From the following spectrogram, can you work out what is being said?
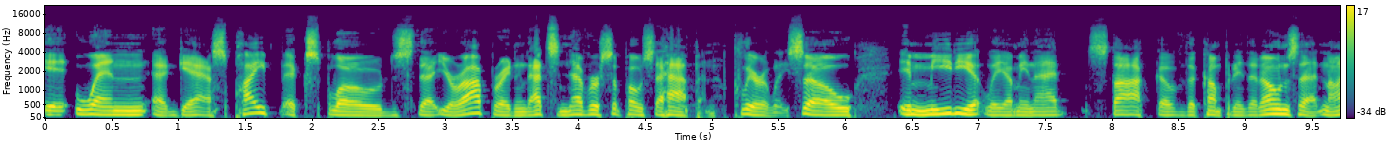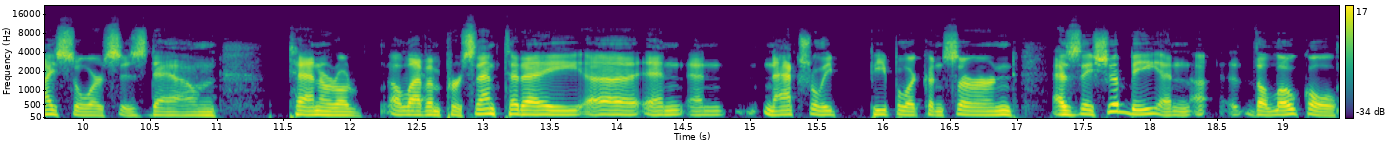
It, when a gas pipe explodes that you're operating, that's never supposed to happen, clearly. So immediately, I mean, that stock of the company that owns that, NiSource, is down 10 or 11 percent today, uh, and and naturally people are concerned, as they should be, and uh, the local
